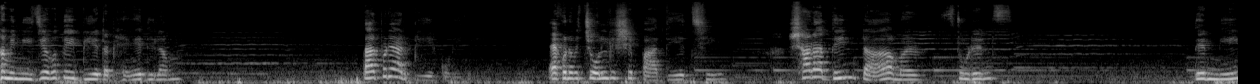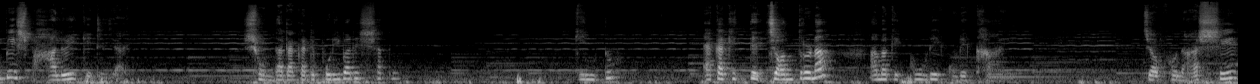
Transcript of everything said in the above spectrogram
আমি নিজে হতেই বিয়েটা ভেঙে দিলাম। তারপরে আর বিয়ে করিনি। এখন আমি চল্লিশে পা দিয়েছি। সারা দিনটা আমার স্টুডেন্টসদের নিয়েই বেশ ভালোই কেটে যায়। সন্ধ্যাটা কাটে পরিবারের সাথে। কিন্তু একাকিত্বের যন্ত্রণা আমাকে কুড়ে কুড়ে খায়। যখন আসে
